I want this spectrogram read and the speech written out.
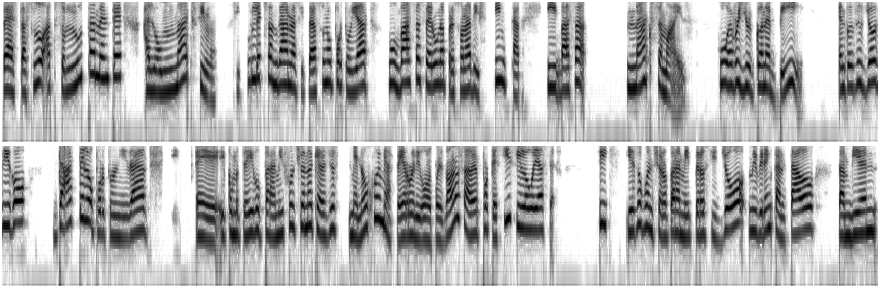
best, hazlo absolutamente a lo máximo. Si tú le echas ganas y te das una oportunidad, tú vas a ser una persona distinta y vas a maximize whoever you're gonna be. Entonces yo digo, date la oportunidad. Eh, y como te digo, para mí funciona que a veces me enojo y me aferro y digo, pues vamos a ver, porque sí, sí lo voy a hacer. Sí, y eso funcionó para mí, pero si yo me hubiera encantado también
